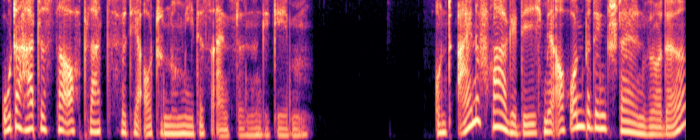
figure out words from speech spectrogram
oder hat es da auch Platz für die Autonomie des Einzelnen gegeben? Und eine Frage, die ich mir auch unbedingt stellen würde,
